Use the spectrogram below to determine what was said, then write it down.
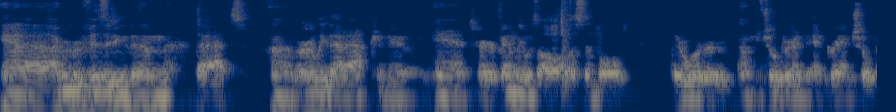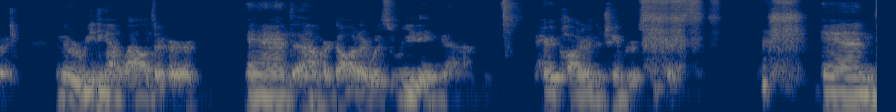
And uh, I remember visiting them that um, early that afternoon, and her family was all assembled. There were um, children and grandchildren, and they were reading out loud to her. And um, her daughter was reading um, Harry Potter and the Chamber of Secrets. and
